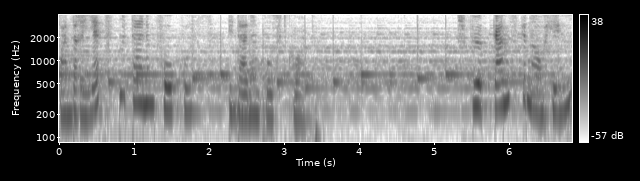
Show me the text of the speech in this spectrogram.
Wandere jetzt mit deinem Fokus in deinen Brustkorb. Spür ganz genau hin,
